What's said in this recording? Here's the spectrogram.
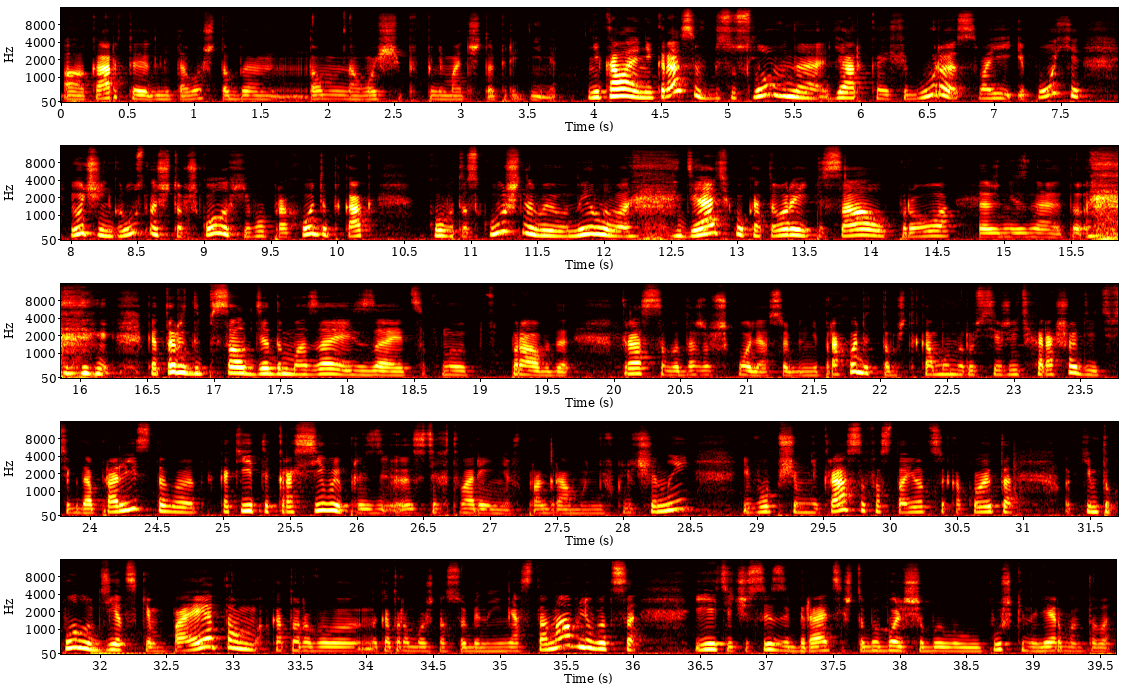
а, карты для того, чтобы потом на ощупь понимать, что перед ними. Николай Некрасов, безусловно, яркая фигура своей эпохи, и очень грустно, что в школах его проходят как какого-то скучного и унылого дядьку, который писал про, даже не знаю, то, который дописал Деда Мазая из Зайцев. Ну, правда. Красова даже в школе особенно не проходит, потому что кому на Руси жить хорошо, дети всегда пролистывают. Какие-то красивые э, стихотворения в программу не включены. И, в общем, Некрасов остается какой-то каким-то полудетским поэтом, которого, на котором можно особенно и не останавливаться, и эти часы забирать, чтобы больше было у Пушкина, Лермонтова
